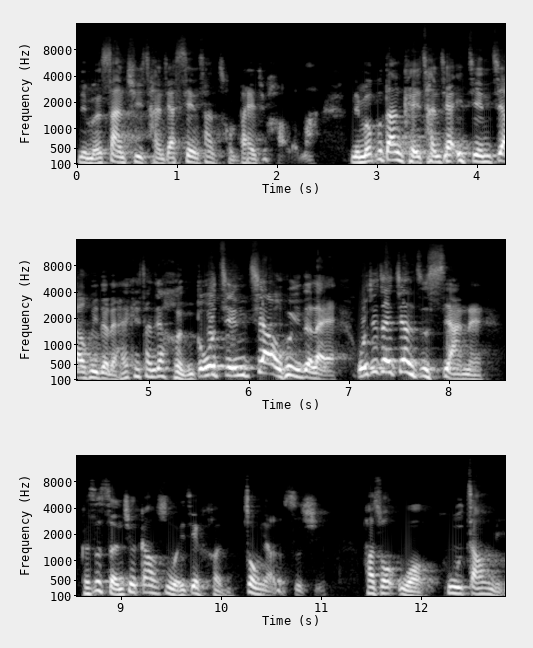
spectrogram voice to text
你们上去参加线上崇拜就好了嘛。你们不但可以参加一间教会的嘞，还可以参加很多间教会的嘞。我就在这样子想呢。可是神却告诉我一件很重要的事情，他说：“我呼召你，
